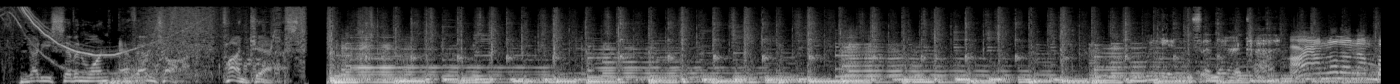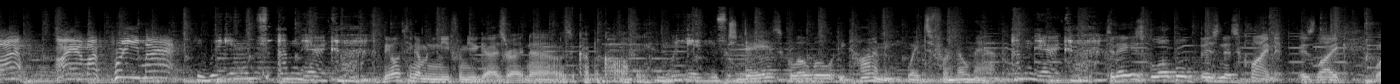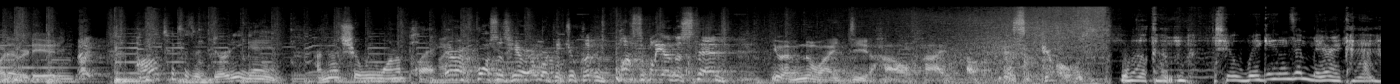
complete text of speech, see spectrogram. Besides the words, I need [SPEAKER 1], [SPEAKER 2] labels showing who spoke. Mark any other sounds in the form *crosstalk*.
[SPEAKER 1] 97.1 FM Talk Podcast.
[SPEAKER 2] Wiggins America.
[SPEAKER 3] I am not a number. I am a free man.
[SPEAKER 2] Wiggins America.
[SPEAKER 4] The only thing I'm going to need from you guys right now is a cup of coffee.
[SPEAKER 2] Wiggins
[SPEAKER 5] Today's global economy waits for no man.
[SPEAKER 2] America.
[SPEAKER 6] Today's global business climate is like, whatever, dude.
[SPEAKER 5] Politics is a dirty game. I'm not sure we want to play.
[SPEAKER 7] There are forces here at work that you couldn't possibly understand. You have no idea how high up this goes.
[SPEAKER 2] Welcome to Wiggins America.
